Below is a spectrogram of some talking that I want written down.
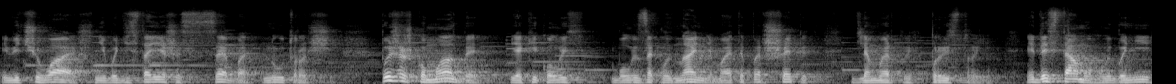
і відчуваєш, ніби дістаєш із себе нутрощі. Пишеш команди, які колись були заклинаннями, а тепер шепіт для мертвих пристроїв. І десь там у глибині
